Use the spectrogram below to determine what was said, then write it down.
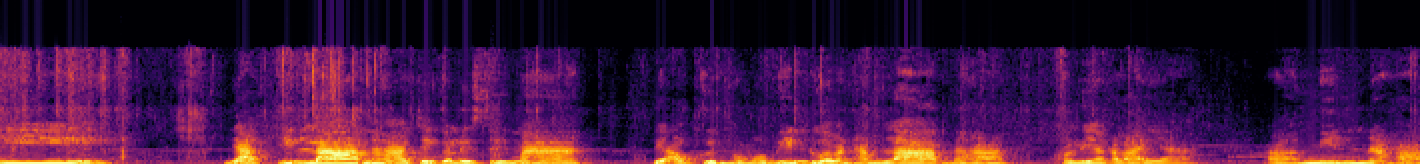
มีอยากกินลาบนะคะ เจก็เลยซื้อมา เดี๋ยวเอากลิ่นของมาวินด้วยมันทำลาบนะคะเขาเรียกอะไรอะอ่ามิ้นนะคะ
